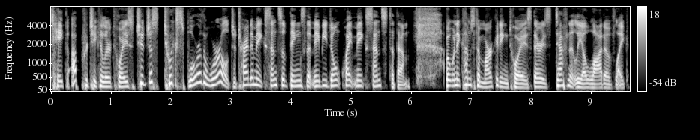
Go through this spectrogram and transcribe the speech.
take up particular toys to just to explore the world to try to make sense of things that maybe don't quite make sense to them. But when it comes to marketing toys there is definitely a lot of like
